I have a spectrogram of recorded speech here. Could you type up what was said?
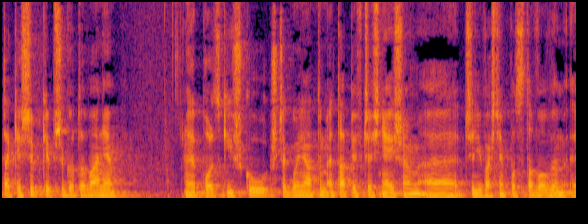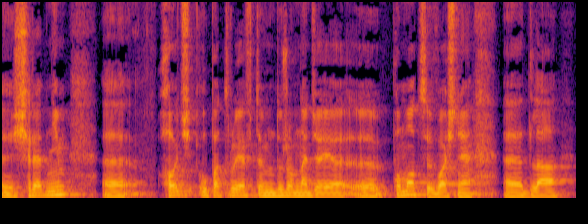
takie szybkie przygotowanie polskich szkół, szczególnie na tym etapie wcześniejszym, e, czyli właśnie podstawowym, e, średnim, choć upatruję w tym dużą nadzieję pomocy właśnie dla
